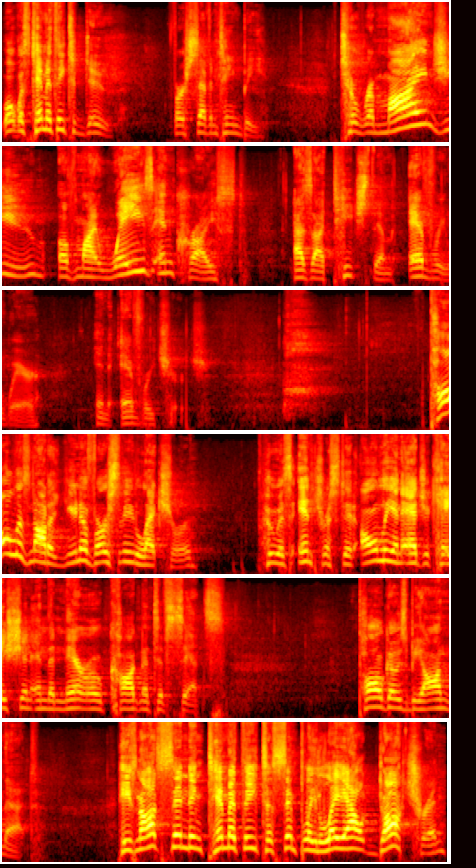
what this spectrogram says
What was Timothy to do? Verse 17b to remind you of my ways in Christ as I teach them everywhere in every church. Paul is not a university lecturer who is interested only in education in the narrow cognitive sense. Paul goes beyond that. He's not sending Timothy to simply lay out doctrine,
